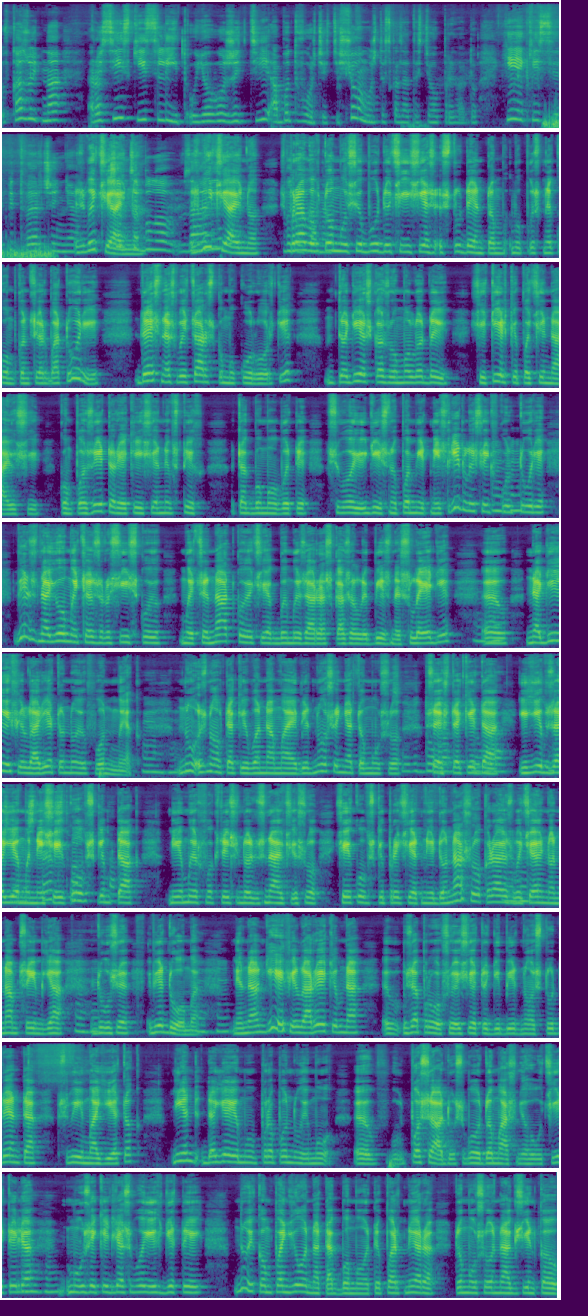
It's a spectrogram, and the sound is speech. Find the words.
вказують на російський слід у його житті або творчості. Що ви можете сказати з цього приводу? Є якісь підтвердження? Звичайно. Що це було взагалі? Звичайно, справа в тому, що будучи ще студентом, випускником консерваторії, десь на швейцарському курорті, тоді я ж кажу, молодий, ще тільки починаючий композитор, який ще не встиг, так би мовити, свій дійсно помітний слід лишить в культурі, він знайомиться з російською меценаткою, чи як би ми зараз сказали, бізнес-леді е, Надією Філаретоною фон Мек. Ну, знов таки вона має відношення, тому що все ж таки, да, її взаємини з Чайковським, так. І ми ж фактично, знаючи, що Чайковський причетний до нашого краю, звичайно, нам це ім'я дуже відоме. Надія Філаретівна е, запрошує ще тоді бідного студента в свій маєток і дає йому, пропонує йому е, посаду свого домашнього учителя музики для своїх дітей. Ну і компаньйона, так би мовити, партнера, тому що вона як жінка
